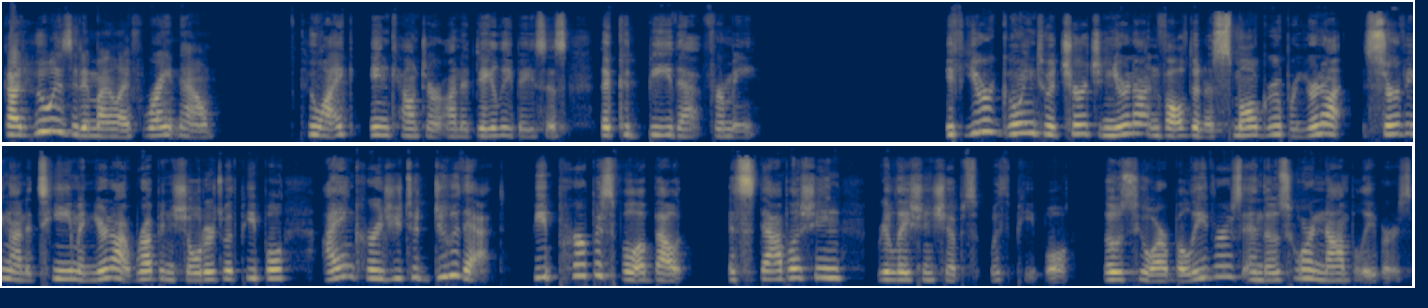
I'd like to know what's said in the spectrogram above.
God, who is it in my life right now who I encounter on a daily basis that could be that for me? If you're going to a church and you're not involved in a small group or you're not serving on a team and you're not rubbing shoulders with people, I encourage you to do that. Be purposeful about establishing relationships with people, those who are believers and those who are non believers.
